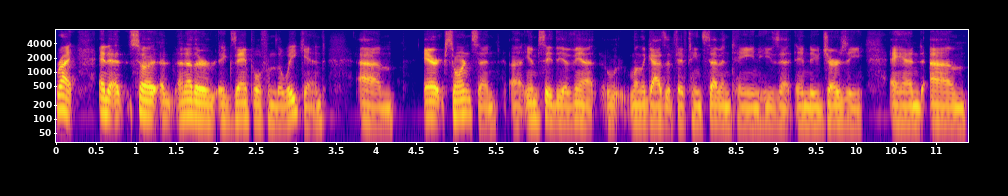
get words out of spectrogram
Right, and uh, so uh, another example from the weekend. Um, Eric Sorensen, uh, MC the event, one of the guys at 1517. He's at, in New Jersey, and um,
